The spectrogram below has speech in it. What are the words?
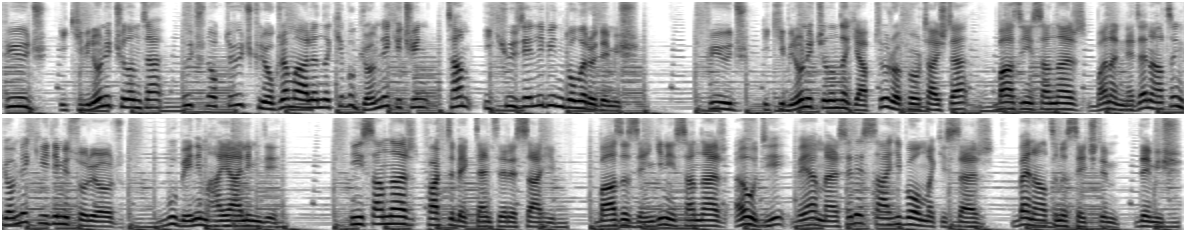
Fuge 2013 yılında 3.3 kilogram ağırlığındaki bu gömlek için tam 250 bin dolar ödemiş. Fuge 2013 yılında yaptığı röportajda bazı insanlar bana neden altın gömlek giydiğimi soruyor. Bu benim hayalimdi. İnsanlar farklı beklentilere sahip. Bazı zengin insanlar Audi veya Mercedes sahibi olmak ister. Ben altını seçtim demiş.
